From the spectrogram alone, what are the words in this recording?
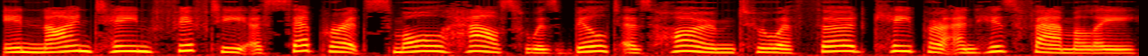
In 1950 a separate small house was built as home to a third keeper and his family.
